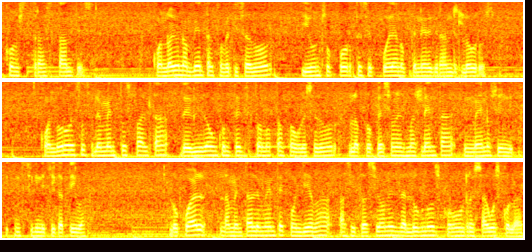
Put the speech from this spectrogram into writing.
contrastantes. Cuando hay un ambiente alfabetizador y un soporte se pueden obtener grandes logros. Cuando uno de estos elementos falta debido a un contexto no tan favorecedor, la apropiación es más lenta y menos significativa, lo cual lamentablemente conlleva a situaciones de alumnos con un rezago escolar.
